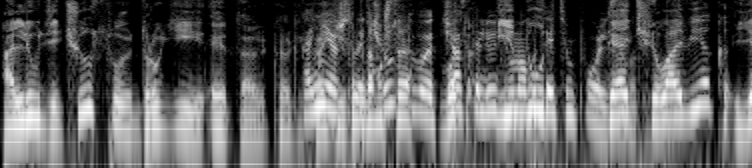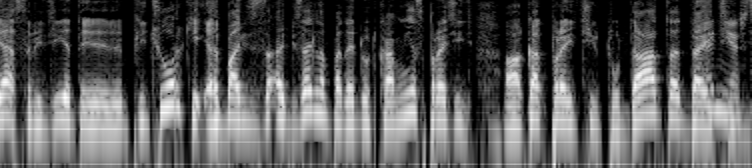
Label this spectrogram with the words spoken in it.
А люди чувствуют другие это? как- Конечно? Потому что чувствуют. вот Часто люди могут идут этим пользоваться. Пять человек, я среди этой пятерки, обязательно подойдут ко мне спросить, а как пройти туда-то, дайте Конечно,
